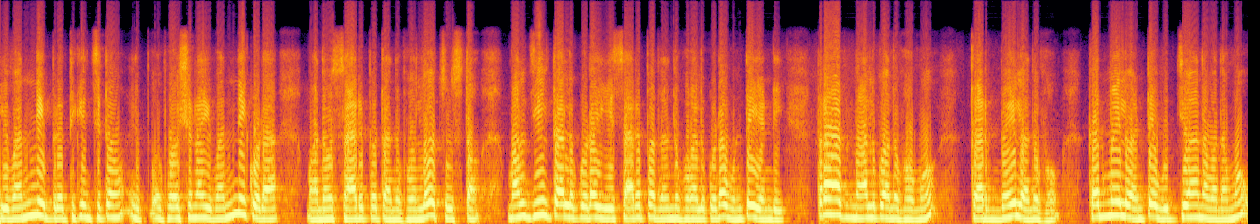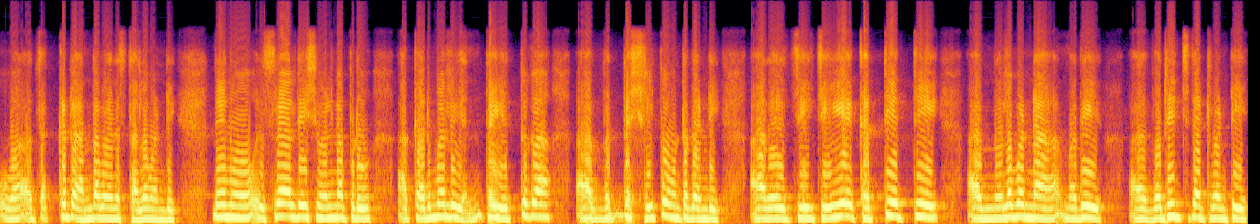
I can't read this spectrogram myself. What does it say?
ఇవన్నీ బ్రతికించటం పోషణ ఇవన్నీ కూడా మనం సారిపత అనుభవంలో చూస్తాం. మన జీవితాల్లో కూడా ఈ సారిపత అనుభవాలు కూడా ఉంటాయండి. తర్వాత నాలుగు అనుభవము కర్మేలు అనుభవం. కర్మేలు అంటే ఉద్యానవనము చక్కటి అందమైన స్థలం అండి నేను ఇస్రాయల్ దేశం వెళ్ళినప్పుడు ఆ కర్మేలు ఎంత ఎత్తుగా పెద్ద శిల్పం ఉంటుందండి. అది చెయ్యే కత్తి ఎత్తి నిలబడిన అది వధించినటువంటి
